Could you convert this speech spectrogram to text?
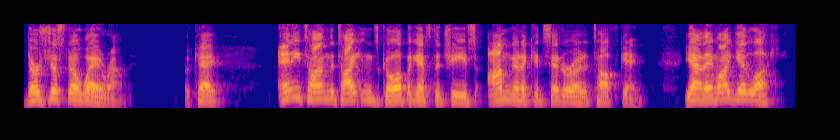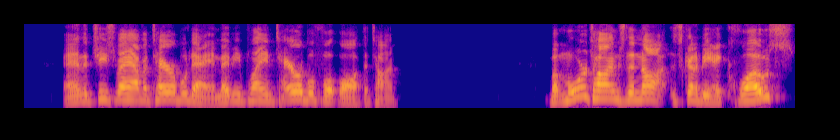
There's just no way around it. Okay. Anytime the Titans go up against the Chiefs, I'm going to consider it a tough game. Yeah, they might get lucky. And the Chiefs may have a terrible day and maybe playing terrible football at the time. But more times than not, it's going to be a close,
